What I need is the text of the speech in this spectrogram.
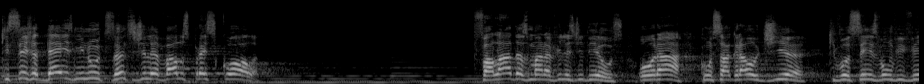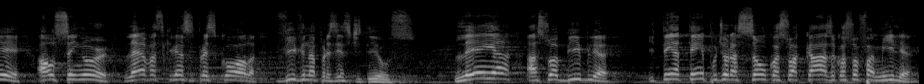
que seja 10 minutos antes de levá-los para a escola. Falar das maravilhas de Deus, orar, consagrar o dia que vocês vão viver ao Senhor, leva as crianças para a escola, vive na presença de Deus. Leia a sua Bíblia e tenha tempo de oração com a sua casa, com a sua família.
